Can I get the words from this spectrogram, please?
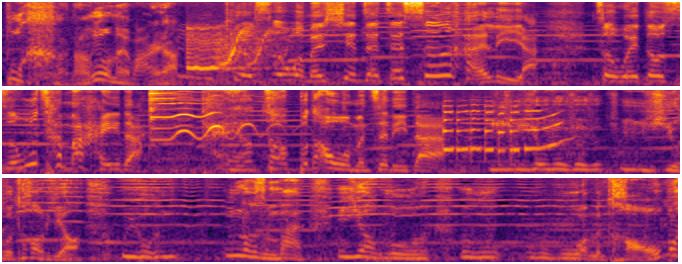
不可能有那玩意儿。可是我们现在在深海里呀，周围都是乌漆嘛黑的。太阳照不到我们这里的，有有有有有道理哦！哎呦，那怎么办？要不我我们逃吧？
